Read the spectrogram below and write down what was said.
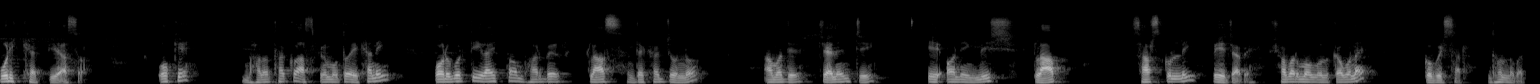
পরীক্ষার্থী আসো ওকে, ভালো থাকো, আজকের মতো এখানেই। পরবর্তী রাইট ফর্ম ভার্বের ক্লাস দেখার জন্য আমাদের চ্যানেলটি A on English club search করলেই পেয়ে যাবে। সবার মঙ্গল কামনায়, কবির স্যার, ধন্যবাদ।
